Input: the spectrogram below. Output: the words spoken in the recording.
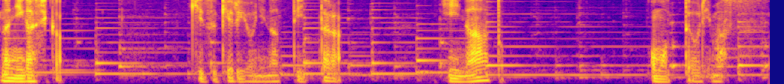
何がしか気づけるようになっていったらいいなぁと思っております。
